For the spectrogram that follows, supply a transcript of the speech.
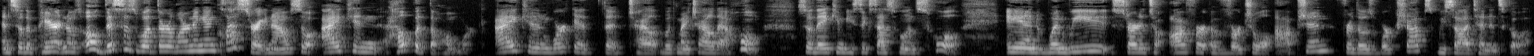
And so the parent knows, oh, this is what they're learning in class right now. So I can help with the homework. I can work at the child with my child at home so they can be successful in school. And when we started to offer a virtual option for those workshops, we saw attendance go up.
